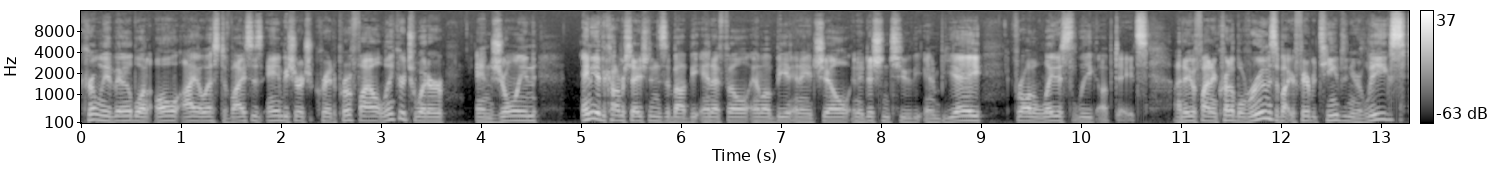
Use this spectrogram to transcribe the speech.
currently available on all iOS devices, and be sure to create a profile, link your Twitter, and join any of the conversations about the NFL, MLB, and NHL, in addition to the NBA, for all the latest league updates. I know you'll find incredible rooms about your favorite teams in your leagues,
